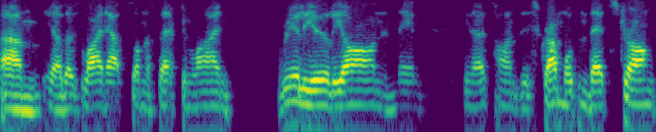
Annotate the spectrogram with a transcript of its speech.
Um, you know, those lineouts on the South African line really early on, and then, you know, at times their scrum wasn't that strong.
